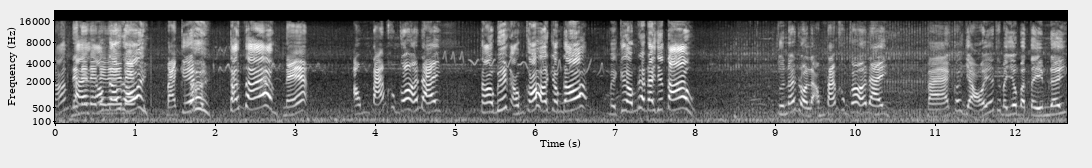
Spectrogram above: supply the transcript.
Tám Nè, tàn nè, nè, ông nè, đâu nè. rồi? Bà kia. Tám tàn. Nè Ông Tám không có ở đây. Tao biết ông có ở trong đó. Mày kêu ông ra đây cho tao. Tôi nói rồi là ông Tám không có ở đây Bà có giỏi á thì bà vô bà tìm đi.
